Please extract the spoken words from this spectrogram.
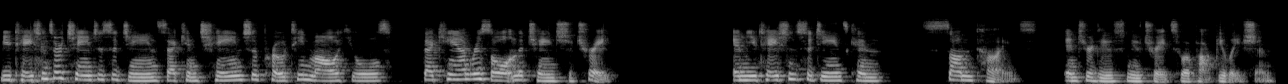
Mutations are changes to genes that can change the protein molecules that can result in the change to trait. And mutations to genes can sometimes introduce new traits to a population.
